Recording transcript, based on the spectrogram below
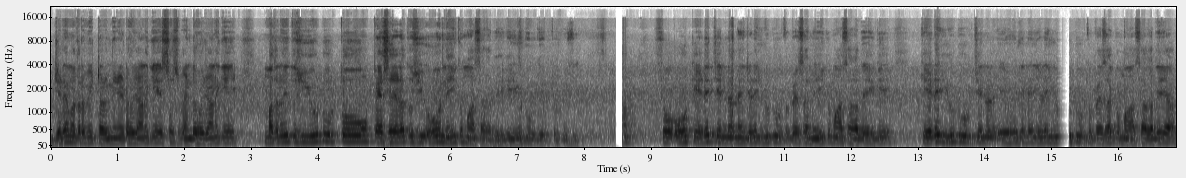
ਜਿਹੜੇ ਮਤਲਬ ਵੀ ਟਰਮੀਨੇਟ ਹੋ ਜਾਣਗੇ ਸਸਪੈਂਡ ਹੋ ਜਾਣਗੇ, ਮਤਲਬ ਵੀ ਤੁਸੀਂ YouTube ਤੋਂ ਪੈਸਾ ਜਿਹੜਾ ਤੁਸੀਂ ਉਹ ਨਹੀਂ ਕਮਾ ਸਕਦੇ ਹੈਗੇ YouTube ਦੇ ਉੱਤੇ ਤੁਸੀਂ। ਸੋ ਉਹ ਕਿਹੜੇ ਚੈਨਲ ਨੇ ਜਿਹੜੇ YouTube ਤੋਂ ਪੈਸਾ ਨਹੀਂ ਕਮਾ ਸਕਦੇ ਹੈਗੇ? ਕਿਹੜੇ YouTube ਚੈਨਲ ਇਹੋ ਜਿਹੇ ਨੇ ਜਿਹੜੇ YouTube ਤੋਂ ਪੈਸਾ ਕਮਾ ਸਕਦੇ ਆ?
